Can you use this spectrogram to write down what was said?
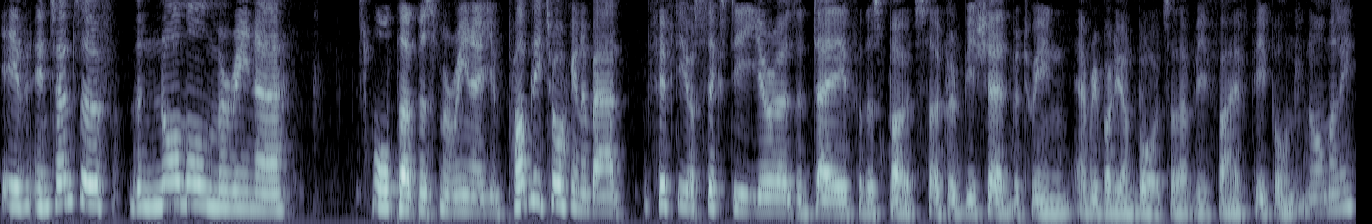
if, in terms of the normal marina, all-purpose marina, you're probably talking about 50 or 60 euros a day for this boat. So it would be shared between everybody on board. So that'd be five people normally.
